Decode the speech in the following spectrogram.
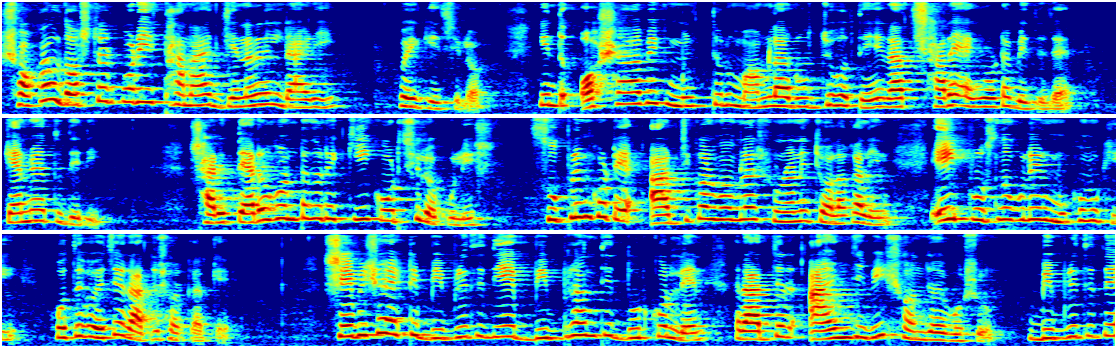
সকাল দশটার পরেই থানায় জেনারেল ডায়েরি হয়ে গিয়েছিল। কিন্তু অস্বাভাবিক মৃত্যুর মামলা রুজু হতে রাত সাড়ে এগারোটা বেজে যায়। কেন এত দেরি? সাড়ে তেরো ঘণ্টা ধরে কি করছিল পুলিশ? সুপ্রিম কোর্টে আরজিকর মামলার শুনানি চলাকালীন এই প্রশ্নগুলির মুখোমুখি হতে হয়েছে রাজ্য সরকারকে। সে বিষয়ে একটি বিবৃতি দিয়ে বিভ্রান্তি দূর করলেন রাজ্যের আইনজীবী সঞ্জয় বসু। বিবৃতিতে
